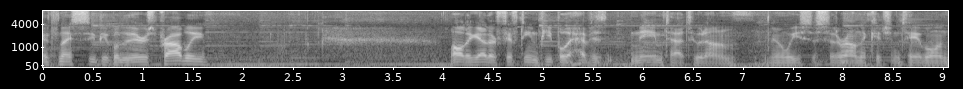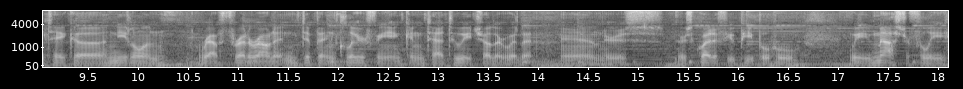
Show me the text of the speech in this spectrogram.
it's nice to see people. There's probably altogether 15 people that have his name tattooed on them. You know, we used to sit around the kitchen table and take a needle and wrap thread around it and dip it in calligraphy ink and tattoo each other with it. And there's there's quite a few people who we masterfully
